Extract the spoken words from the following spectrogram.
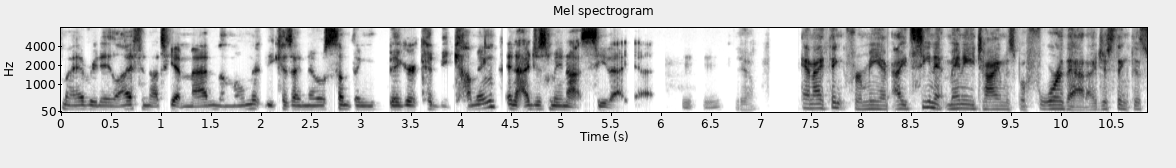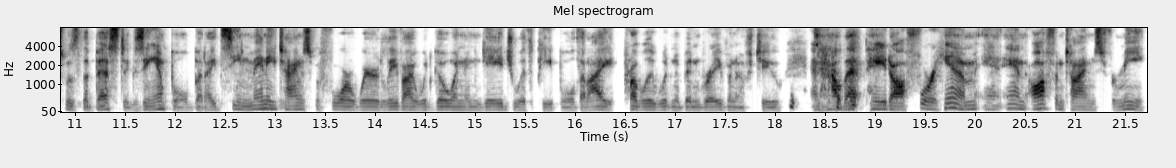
my everyday life and not to get mad in the moment because I know something bigger could be coming and I just may not see that yet. hmm And I think for me, I'd seen it many times before that. I just think this was the best example, but I'd seen many mm-hmm. times before where Levi would go and engage with people that I probably wouldn't have been brave enough to, and how that paid off for him and, and oftentimes for me.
